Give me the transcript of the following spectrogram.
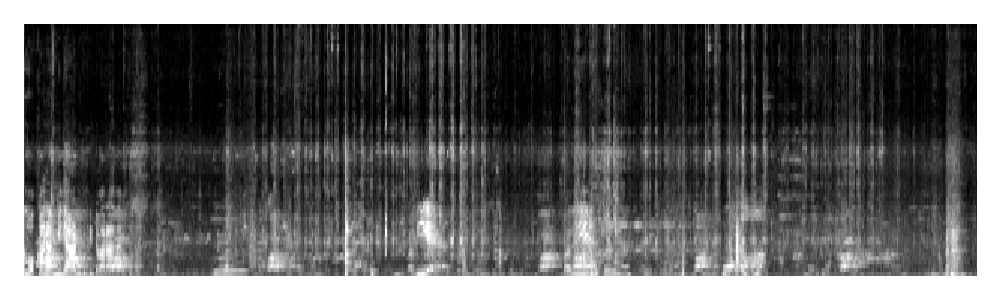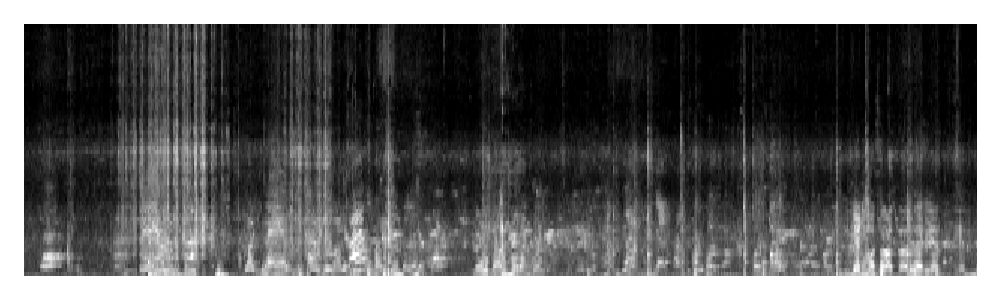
வந்து உட்கார அமைதி அடுப்புக்கிட்ட வராத. பதியே பதியே சொல்லுங்க. போனோம். எவ்வளோ காரம் போடுறாங்க பாரு. பிரியாணி மசாலா தவிர வேற எந்த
